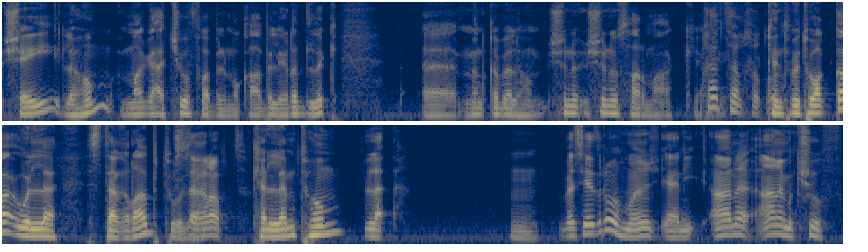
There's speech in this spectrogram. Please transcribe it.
شيء لهم ما قاعد تشوفه بالمقابل يرد لك آه، من قبلهم؟ شنو شنو صار معك؟ يعني اخذت الخطوة. كنت متوقع ولا استغربت ولا استغربت. كلمتهم؟ لا. مم. بس يدرون يعني أنا أنا مكشوف.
